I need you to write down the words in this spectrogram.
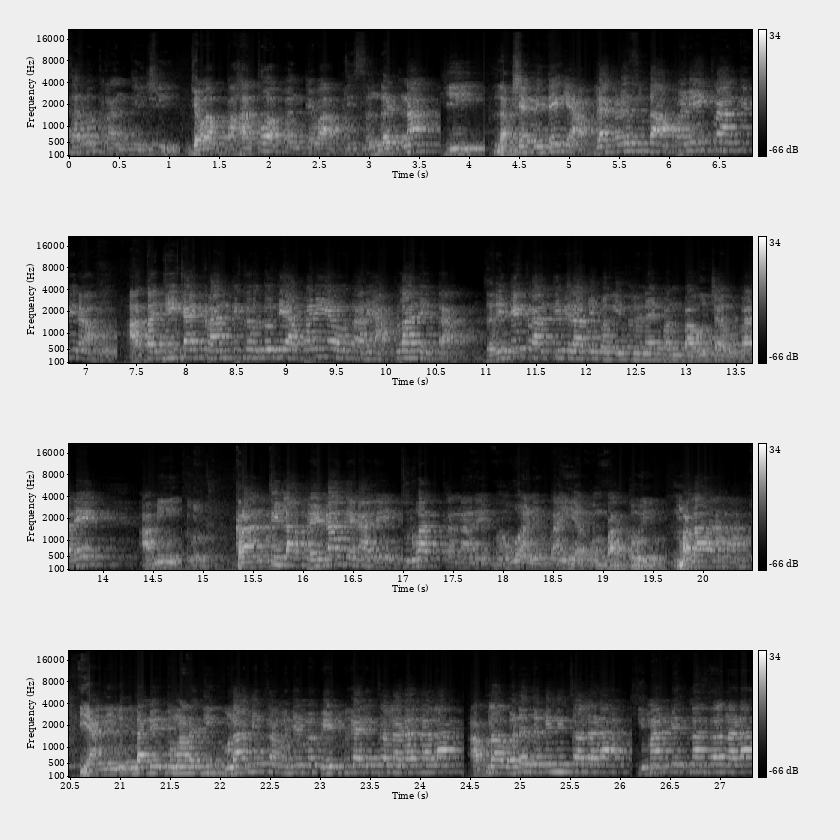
सर्व क्रांतींची जेव्हा पाहतो आपण तेव्हा आपली संघटना ही लक्षात येते की आपल्याकडे सुद्धा आपणही क्रांतीवीर आहोत. आता जी काय क्रांती करतो ती आपणही आहोत. आणि आपला नेता जरी ते क्रांतीवीर आम्ही बघितलं नाही पण भाऊच्या रूपाने आम्ही क्रांतीला प्रेरणा देणारे सुरुवात करणारे भाऊ आणि ताई आपण पाहतोय. मला या निमित्ताने तुम्हाला जी गुलामीचा म्हणजे मग भेटबिगारीचा लढा झाला आपला वन जमिनीचा लढा किमान वेतनाचा लढा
